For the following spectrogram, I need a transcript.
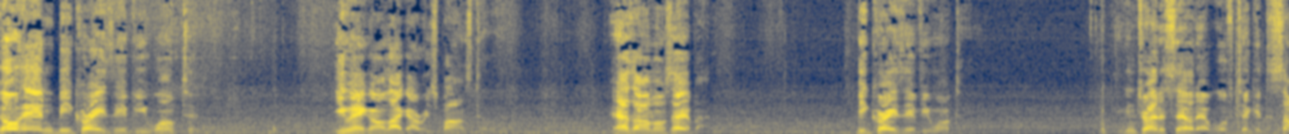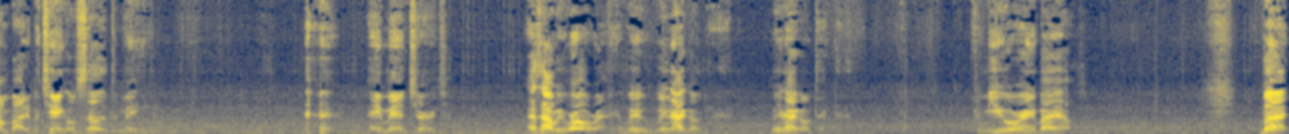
Go ahead and be crazy if you want to. You ain't gonna like our response to it. That's all I'm gonna say about it. Be crazy if you want to. You can try to sell that wolf ticket to somebody, but you ain't gonna sell it to me. Amen, church. That's how we roll around here. We, we're not gonna do that. We're not gonna take that from you or anybody else. But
